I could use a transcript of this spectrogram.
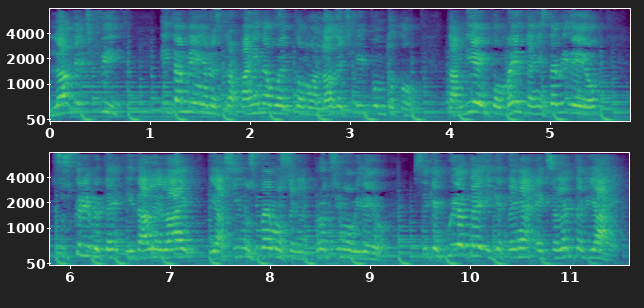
luggagefit y también en nuestra página web como luggagefit.com. También comenta en este video suscríbete y dale like y así nos vemos en el próximo video. Así que cuídate y que tenga excelente viaje.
